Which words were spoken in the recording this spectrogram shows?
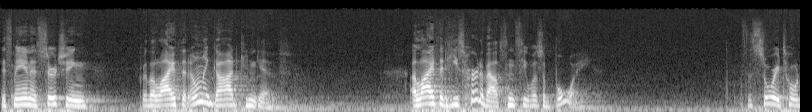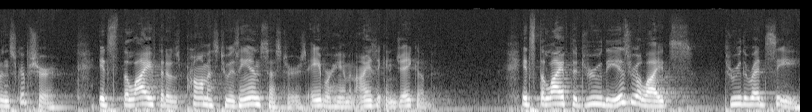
This man is searching for the life that only God can give, a life that he's heard about since he was a boy. It's the story told in Scripture. It's the life that was promised to his ancestors, Abraham and Isaac and Jacob. It's the life that drew the Israelites through the Red Sea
